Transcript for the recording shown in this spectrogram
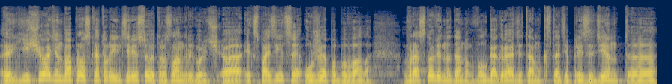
Э, еще один вопрос, который интересует, Руслан Григорьевич. Э, экспозиция уже побывала в Ростове-на-Дону, в Волгограде. Там, кстати, президент э,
